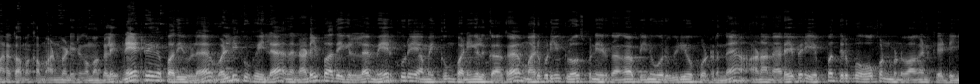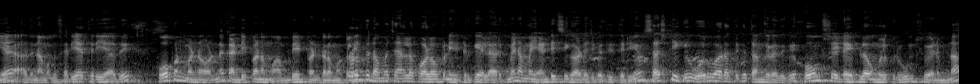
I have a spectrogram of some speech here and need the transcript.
மறக்காம கமெண்ட் பண்ணிருங்க மக்களே. நேற்றைய பதிவில் வள்ளி குகையில் அந்த நடைபாதைகளில் மேற்கூரை அமைக்கும் பணிகளுக்காக மறுபடியும் க்ளோஸ் பண்ணியிருக்காங்க அப்படின்னு ஒரு வீடியோ போட்டிருந்தேன். ஆனால் நிறைய பேர் எப்போ திரும்ப ஓப்பன் பண்ணுவாங்கன்னு கேட்டீங்க அது நமக்கு சரியாக தெரியாது. ஓப்பன் பண்ண உடனே கண்டிப்பாக நம்ம அப்டேட் பண்ணுற மக்கள். வந்து நம்ம சேனலை ஃபாலோ பண்ணிட்டு இருக்க எல்லாருக்குமே நம்ம என்டிசி காலேஜ் பற்றி தெரியும். சஷ்டிக்கு ஒரு வாரத்துக்கு தங்குறதுக்கு ஹோம் ஸ்டே டைப்பில் உங்களுக்கு ரூம்ஸ் வேணும்னா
